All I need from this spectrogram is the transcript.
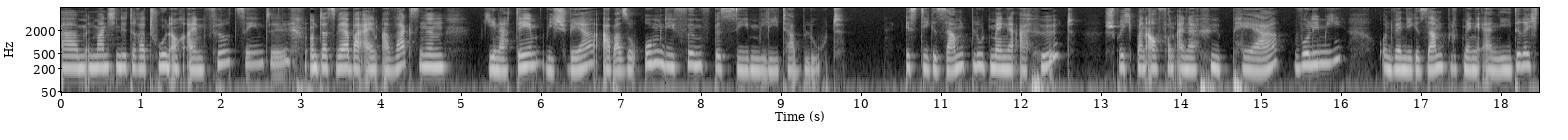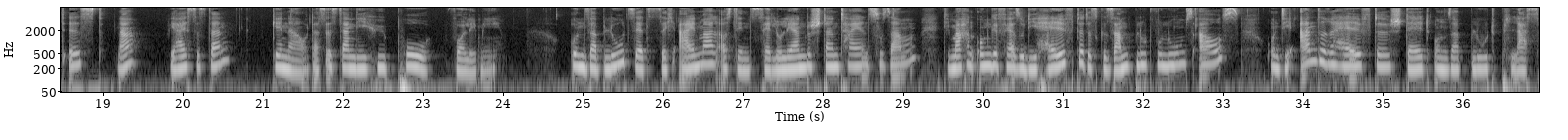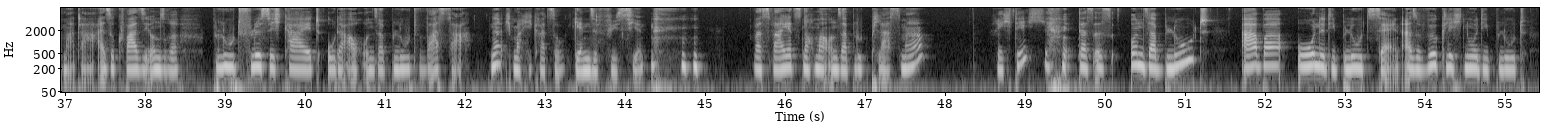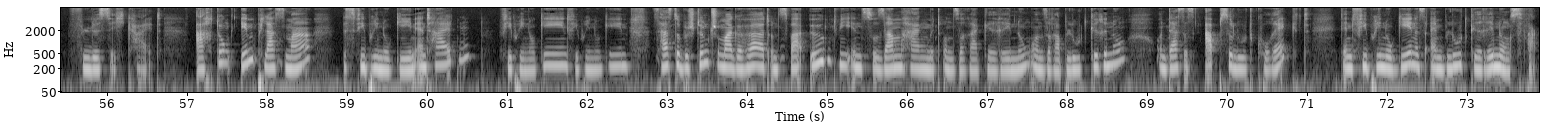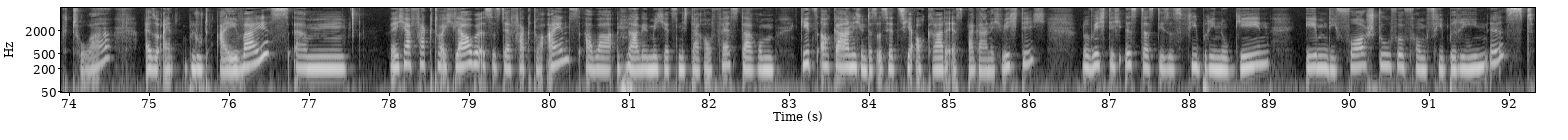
ähm, in manchen Literaturen auch ein Vierzehntel. Und das wäre bei einem Erwachsenen, je nachdem wie schwer, aber so um die fünf bis sieben Liter Blut. Ist die Gesamtblutmenge erhöht, spricht man auch von einer Hypervolemie. Und wenn die Gesamtblutmenge erniedrigt ist, na, wie heißt es dann? Genau, das ist dann die Hypovolemie. Unser Blut setzt sich einmal aus den zellulären Bestandteilen zusammen. Die machen ungefähr so die Hälfte des Gesamtblutvolumens aus und die andere Hälfte stellt unser Blutplasma dar, also quasi unsere Blutflüssigkeit oder auch unser Blutwasser. Ne? Ich mache hier gerade so Gänsefüßchen. Was war jetzt nochmal unser Blutplasma? Richtig, das ist unser Blut, aber ohne die Blutzellen, also wirklich nur die Blutflüssigkeit. Achtung, im Plasma ist Fibrinogen enthalten. Fibrinogen, Fibrinogen. Das hast du bestimmt schon mal gehört und zwar irgendwie in Zusammenhang mit unserer Gerinnung, unserer Blutgerinnung. Und das ist absolut korrekt, denn Fibrinogen ist ein Blutgerinnungsfaktor, also ein Bluteiweiß. Ähm, welcher Faktor? Ich glaube, es ist der Faktor 1, aber nagel mich jetzt nicht darauf fest. Darum geht es auch gar nicht und das ist jetzt hier auch gerade erstmal gar nicht wichtig. Nur wichtig ist, dass dieses Fibrinogen eben die Vorstufe vom Fibrin ist.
